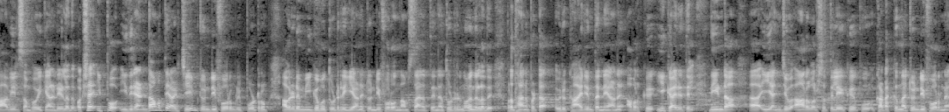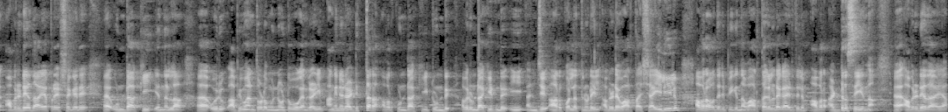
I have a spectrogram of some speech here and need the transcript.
ഭാവിയിൽ സംഭവിക്കാനിടയുള്ളത്. പക്ഷേ ഇപ്പോൾ ഇത് രണ്ടാമത്തെ ആഴ്ചയും ട്വന്റി ഫോറും റിപ്പോർട്ടറും അവരുടെ മികവ് തുടരുകയാണ്. ട്വന്റി ഫോർ ഒന്നാം സ്ഥാനത്ത് തന്നെ തുടരുന്നു എന്നുള്ളത് പ്രധാനപ്പെട്ട ഒരു കാര്യം തന്നെയാണ് അവർക്ക് ഈ കാര്യത്തിൽ നീണ്ട ഈ അഞ്ച് ആറ് വർഷത്തിലേക്ക് കടക്കുന്ന ട്വന്റി ഫോറിന് അവരുടേതായ പ്രേക്ഷകരെ ഉണ്ടാക്കി എന്നുള്ള ഒരു അഭിമാനത്തോടെ മുന്നോട്ട് പോകാൻ കഴിയും. അങ്ങനെ ഒരു അടിത്തറ അവർക്കുണ്ടാക്കിയിട്ടുണ്ട്. അവരുണ്ടാക്കിയിട്ടുണ്ട് ഈ അഞ്ച് ആറ് കൊല്ലത്തിനിടയിൽ. അവരുടെ വാർത്താ ശൈലിയിലും അവർ അവതരിപ്പിക്കുന്ന വാർത്തകളുടെ കാര്യത്തിലും അവർ അഡ്രസ്സ് ചെയ്യുന്ന അവരുടേതായ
